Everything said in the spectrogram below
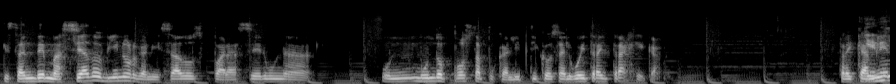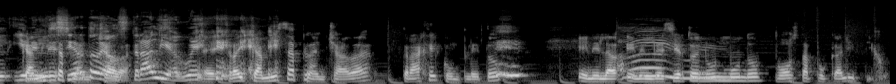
que están demasiado bien organizados para hacer una un mundo post-apocalíptico. O sea, el güey trae traje, cabrón. Trae Y cami- en el, y en el desierto de planchada. Australia, güey. Eh, trae camisa planchada, traje completo en el, en el desierto en un mundo post-apocalíptico.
